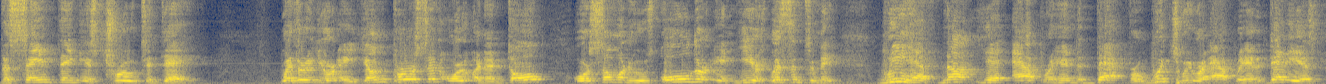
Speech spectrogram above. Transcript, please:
the same thing is true today. Whether you're a young person or an adult or someone who's older in years, listen to me we have not yet apprehended that for which we were apprehended. That is,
